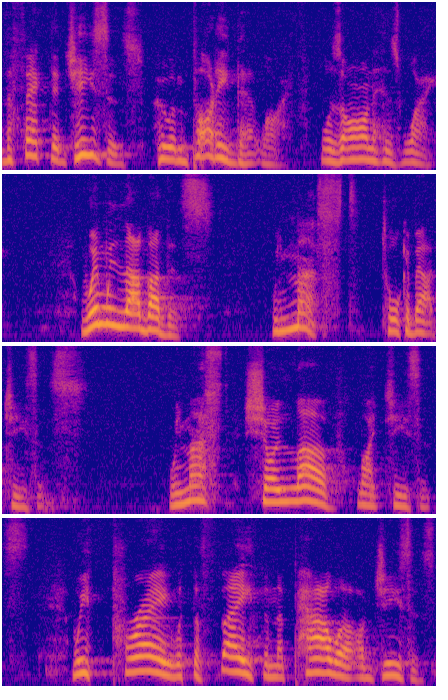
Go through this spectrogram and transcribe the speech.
the fact that Jesus, who embodied that life, was on his way. When we love others, we must talk about Jesus. We must show love like Jesus. We pray with the faith and the power of Jesus,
